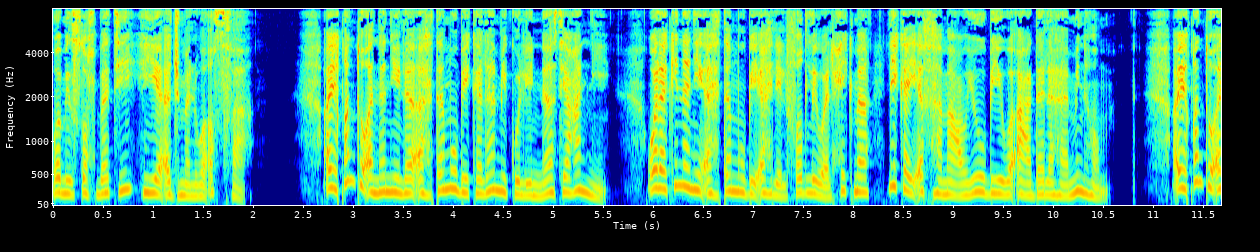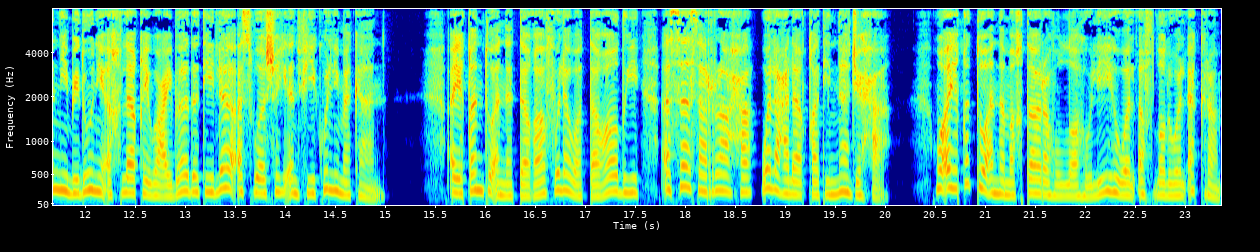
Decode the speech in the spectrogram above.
وبصحبتي هي أجمل وأصفى. أيقنت أنني لا أهتم بكلام كل الناس عني. ولكنني أهتم بأهل الفضل والحكمة لكي أفهم عيوبي وأعدلها منهم. أيقنت أني بدون أخلاق وعبادة لا أسوى شيئا في كل مكان. أيقنت أن التغافل والتغاضي أساس الراحة والعلاقات الناجحة. وأيقنت أن ما اختاره الله لي هو الأفضل والأكرم.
